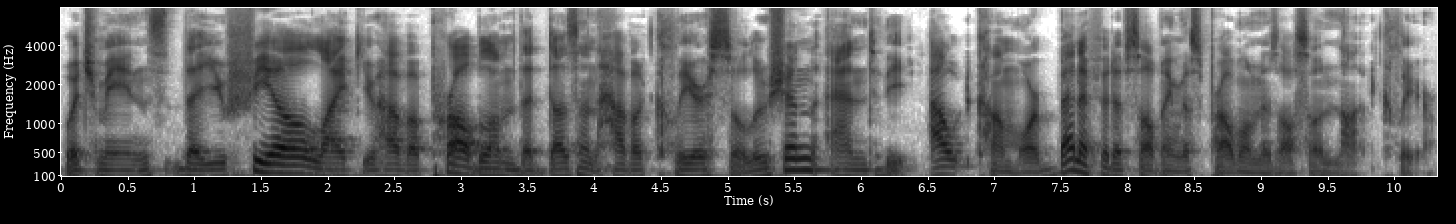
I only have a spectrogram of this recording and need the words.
which means that you feel like you have a problem that doesn't have a clear solution, and the outcome or benefit of solving this problem is also not clear.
